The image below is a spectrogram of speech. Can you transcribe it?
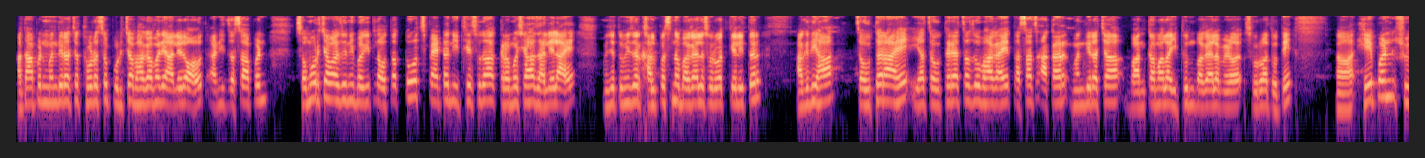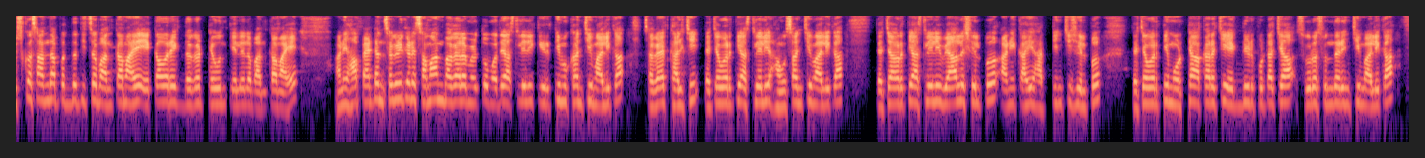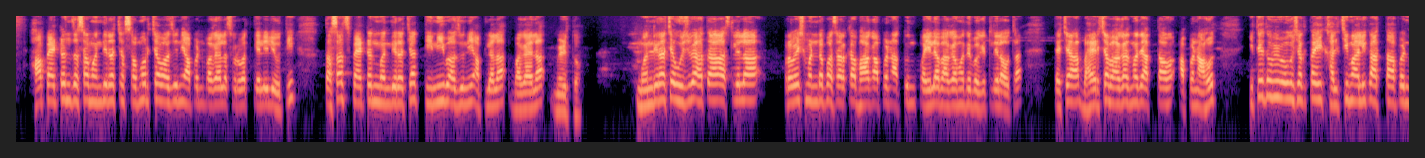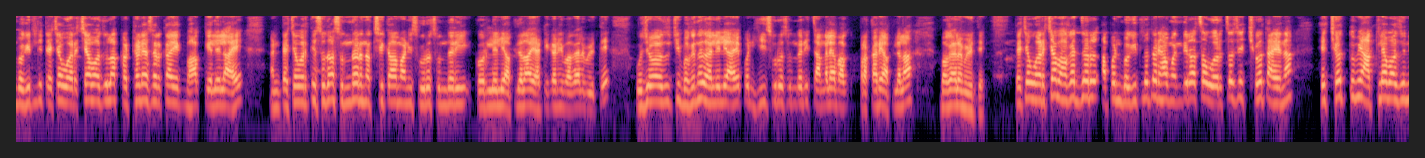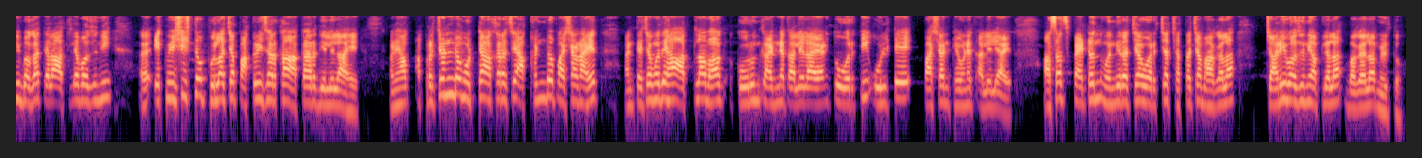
आता आपण मंदिराच्या थोडंसं पुढच्या भागामध्ये आलेलो आहोत आणि जसं आपण समोरच्या बाजूनी बघितला होता तोच पॅटर्न इथे सुद्धा क्रमशः झालेला आहे. म्हणजे तुम्ही जर खालपासनं बघायला सुरुवात केली तर अगदी हा चौथरा आहे. या चौथऱ्याचा जो भाग आहे तसाच आकार मंदिराच्या बांधकामाला इथून बघायला मिळ सुरुवात होते. हे पण शुष्क सांदा पद्धतीचं बांधकाम आहे. एकावर एक दगड ठेवून केलेलं बांधकाम आहे. आणि हा पॅटर्न सगळीकडे समान बघायला मिळतो. मध्ये असलेली कीर्तिमुखांची मालिका सगळ्यात खालची त्याच्यावरती असलेली हंसांची मालिका त्याच्यावरती असलेली व्याल शिल्प आणि काही हत्तींची शिल्प त्याच्यावरती मोठ्या आकाराची एक दीड फुटाच्या सूरसुंदरींची मालिका. हा पॅटर्न जसा मंदिराच्या समोरच्या बाजूनी आपण बघायला सुरुवात केलेली होती तसाच पॅटर्न मंदिराच्या तिन्ही बाजूनी आपल्याला बघायला मिळतो. मंदिराच्या उजव्या हाताला असलेला प्रवेश मंडपासारखा भाग आपण आतून पहिल्या भागामध्ये बघितलेला होता. त्याच्या बाहेरच्या भागामध्ये आता आपण आहोत. इथे तुम्ही बघू शकता ही खालची मालिका आता आपण बघितली. त्याच्या वरच्या बाजूला कठड्यासारखा एक भाग केलेला आहे. आणि त्याच्यावरती सुद्धा सुंदर नक्षीकाम आणि सूरसुंदरी कोरलेली आपल्याला या ठिकाणी बघायला मिळते. उजव्या बाजूची भग्न झालेली आहे पण ही सूरसुंदरी चांगल्या भाग प्रकारे आपल्याला बघायला मिळते. त्याच्या वरच्या भागात जर आपण बघितलं तर ह्या मंदिराचं वरचं जे छत आहे ना हे छत तुम्ही आतल्या बाजूनी बघा. त्याला आतल्या बाजूनी एक विशिष्ट फुलाच्या पाकळीसारखा आकार दिलेला आहे. आणि हा प्रचंड मोठ्या आकाराचे अखंड पाषाण आहेत. आणि त्याच्यामध्ये हा आतला भाग कोरून काढण्यात आलेला आहे आणि तो वरती उलटे पाषाण ठेवण्यात आलेले आहेत. असाच पॅटर्न मंदिराच्या वरच्या छताच्या भागाला चारी बाजूनी आपल्याला बघायला मिळतो.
